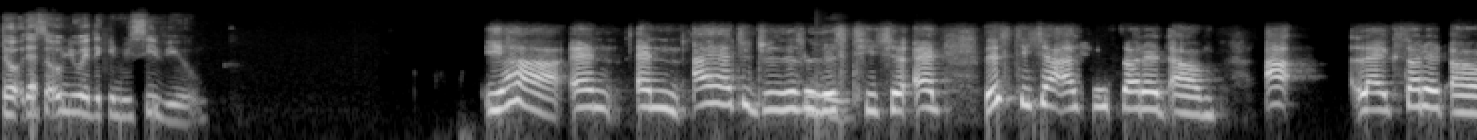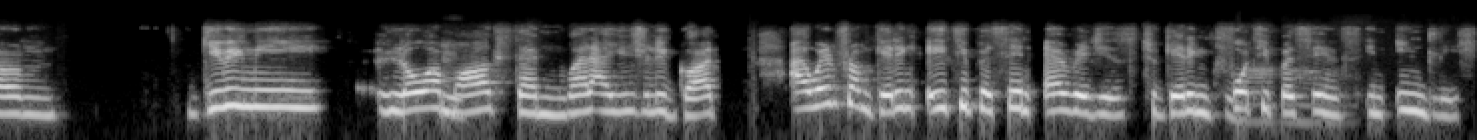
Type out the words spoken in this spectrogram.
the, that's the only way they can receive you. Yeah, and and I had to do this with this teacher, and this teacher actually started um, I like started um, giving me lower mm. marks than what I usually got. I went from getting 80% averages to getting 40% wow. in English.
